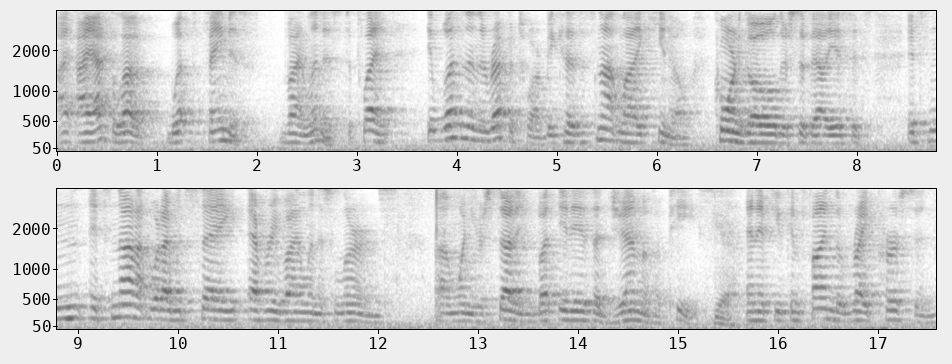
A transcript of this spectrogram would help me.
I, I asked a lot of what famous violinists to play. It wasn't in the repertoire because it's not like you know Korngold or Sibelius. It's it's n- it's not what I would say every violinist learns um, when you're studying, but it is a gem of a piece. Yeah. And if you can find the right person,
